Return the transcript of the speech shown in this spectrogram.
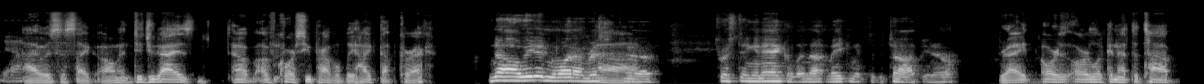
Yeah. I was just like, oh, man. did you guys, uh, of course, you probably hiked up, correct? No, we didn't want to risk Ah. uh, twisting an ankle and not making it to the top. You know. right? Or or looking at the top,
